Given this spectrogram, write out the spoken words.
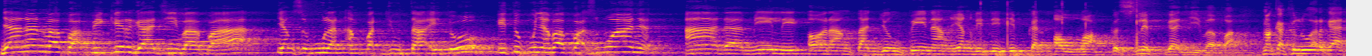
Jangan bapak pikir gaji bapak Yang sebulan 4 juta itu Itu punya bapak semuanya ada milik orang Tanjung Pinang yang dititipkan Allah ke slip gaji Bapak. Maka keluarkan.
